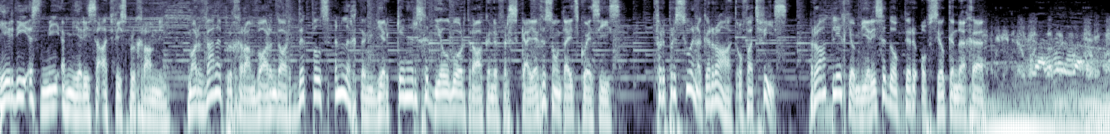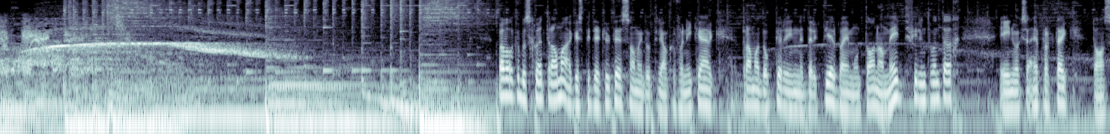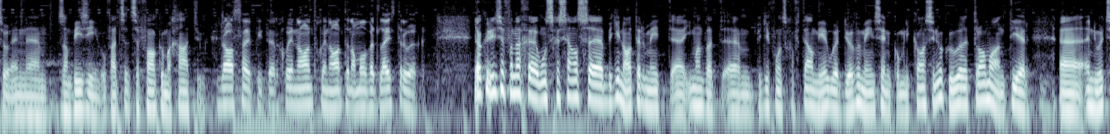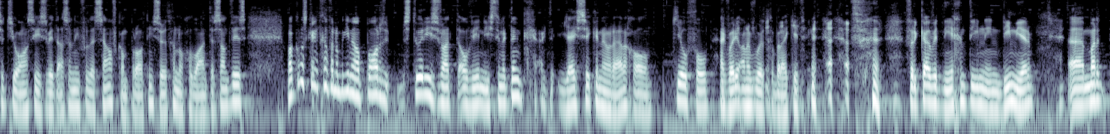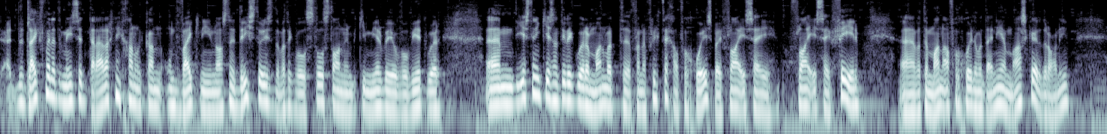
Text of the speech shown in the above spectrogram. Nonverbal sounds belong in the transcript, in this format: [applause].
Hierdie is nie 'n mediese adviesprogram nie, maar wel 'n program waarin daar dikwels inligting deur kenners gedeel word rakende verskeie gesondheidskwessies. Vir persoonlike raad of advies, raadpleeg jou mediese dokter of sielkundige. Welkom by Skoon Trauma. Ek is Pieter Kloete saam met Dr. Janko van die Kerk, trauma dokter en direkteur by Montana Med 24 en ook sy eie praktyk daarso in um, Zambezi of wat sit se Faku Magatu. Daar sê Pieter, goeienaand, goeienaand aan almal wat luister ook. Ja, ek het so vinnig uh, ons gesels 'n uh, bietjie later met uh, iemand wat 'n um, bietjie vir ons gaan vertel meer oor dowe mense en kommunikasie en ook hoe hulle trauma hanteer uh, in noodsituasies, weet as hulle nie vir hulle self kan praat nie. So dit gaan nogal baie interessant wees. Maar kom ons kyk gou van 'n bietjie na 'n paar stories wat alweer nuus doen. Ek dink jy seker nou regtig al keelvol. Ek wou die ander woord gebruik het [laughs] vir, vir COVID-19 en die meer. Uh, maar dit lyk vir my dat mense dit regtig nie gaan kan ontwyk nie. En daar's nou drie stories wat ek wil stil staan en 'n bietjie meer by jou wil weet oor. Ehm um, die eerste netjie is natuurlik oor 'n man wat uh, van 'n vliegtuig af gegooi is by Fly SA Fly SA 4 uh, wat 'n man afgegooi het omdat hy nie 'n masker dra nie.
